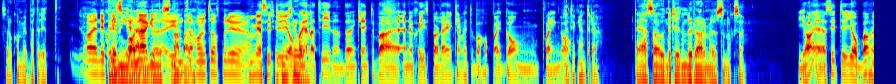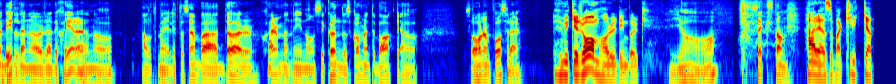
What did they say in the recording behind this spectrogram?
Så då kommer ju batteriet... Ja, energisparläget där, är ju inte, snabbare. har du inte något med det att göra? Men jag sitter Så och jobbar tror hela tiden. Den kan inte bara, energisparläget kan vi inte bara hoppa igång på en gång. Jag tycker inte det. Det är alltså under tiden du rör musen också. Ja, ja, jag sitter och jobbar med Mm. bilden och redigerar den och allt möjligt och sen bara dör skärmen i någon sekund och så kommer den tillbaka och så håller den på sådär. Hur mycket ram har du i din burk? Ja, 16. Här är alltså bara klickat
